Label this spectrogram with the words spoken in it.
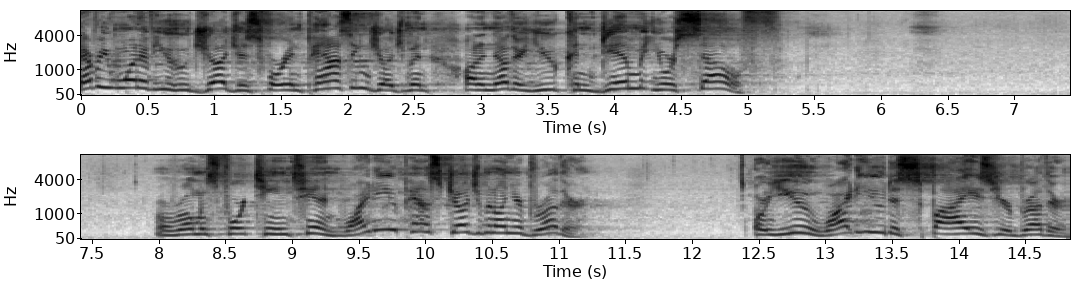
every one of you who judges, for in passing judgment on another, you condemn yourself. Or Romans 14, 10, why do you pass judgment on your brother? Or you, why do you despise your brother?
